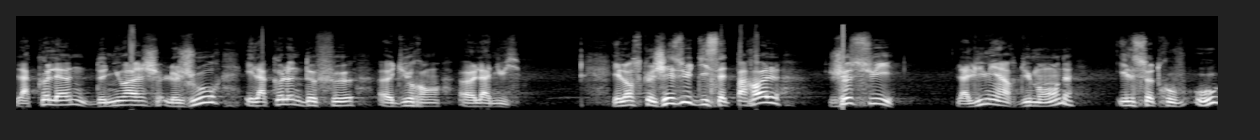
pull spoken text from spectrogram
la colonne de nuages le jour et la colonne de feu euh, durant euh, la nuit. Et lorsque Jésus dit cette parole, Je suis la lumière du monde, il se trouve où?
